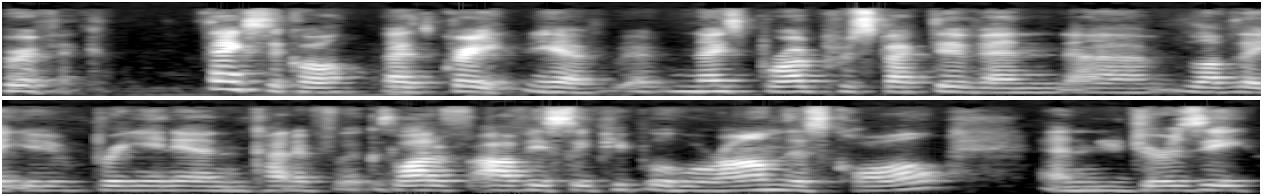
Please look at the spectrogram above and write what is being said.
Terrific. Thanks, Nicole. That's great. Yeah, nice broad perspective, and uh, love that you're bringing in kind of a lot of obviously people who are on this call and New Jersey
